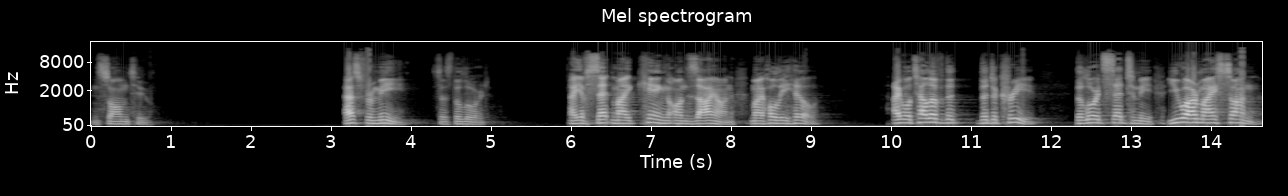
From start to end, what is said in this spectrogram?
in Psalm 2. As for me, says the Lord, I have set my king on Zion, my holy hill. I will tell of the, the decree. The Lord said to me, You are my son.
